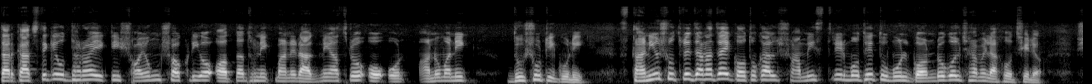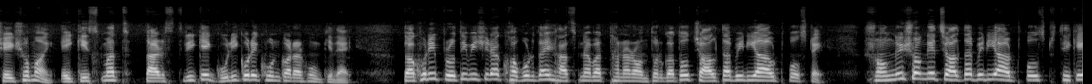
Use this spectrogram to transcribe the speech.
তার কাছ থেকে উদ্ধার হয় একটি স্বয়ং সক্রিয় অত্যাধুনিক মানের আগ্নেয়াস্ত্র ও আনুমানিক দুশোটি গুলি। স্থানীয় সূত্রে জানা যায়, গতকাল স্বামী স্ত্রীর মধ্যে তুমুল গন্ডগোল ঝামেলা হচ্ছিল। সেই সময় এই কিসমত তার স্ত্রীকে গুলি করে খুন করার হুমকি দেয়। তখনই প্রতিবেশীরা খবর দেয় হাসনাবাদ থানার অন্তর্গত চালতাবেরিয়া আউটপোস্টে। সঙ্গে সঙ্গে চালতাবেরিয়া আউটপোস্ট থেকে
